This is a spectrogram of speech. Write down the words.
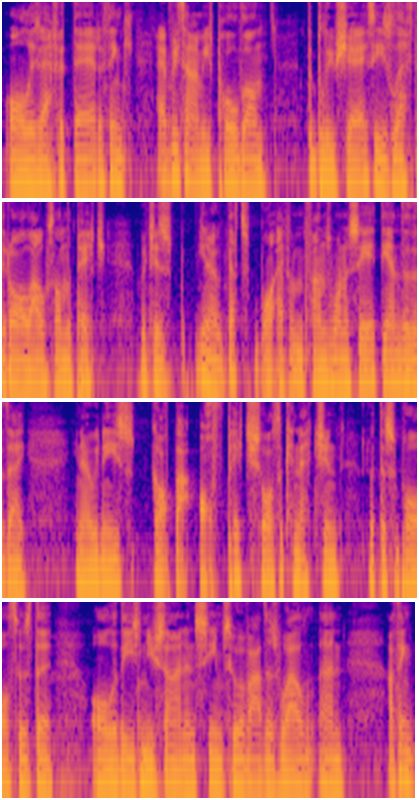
all his effort there. I think every time he's pulled on the blue shirt, he's left it all out on the pitch, which is you know that's what Everton fans want to see at the end of the day. You know, and he's got that off pitch sort of connection with the supporters that all of these new signings seem to have had as well. And I think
